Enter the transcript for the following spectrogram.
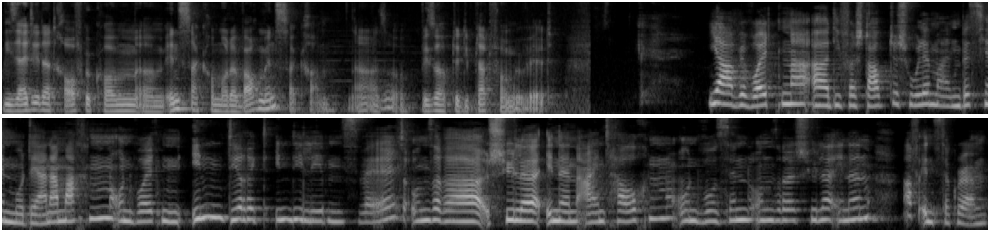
Wie seid ihr da drauf gekommen, ähm, Instagram oder warum Instagram? Also, wieso habt ihr die Plattform gewählt? Ja, wir wollten äh, die verstaubte Schule mal ein bisschen moderner machen und wollten indirekt in die Lebenswelt unserer SchülerInnen eintauchen. Und wo sind unsere SchülerInnen? Auf Instagram.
